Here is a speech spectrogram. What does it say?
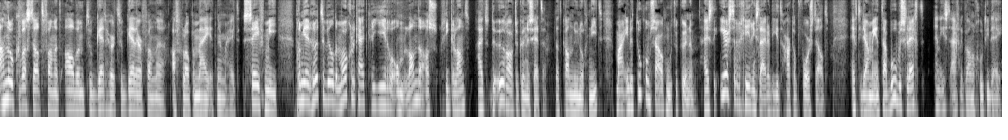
Anouk was dat van het album To Get Her Together van eh, afgelopen mei. Het nummer heet Save Me. Premier Rutte wil de mogelijkheid creëren om landen als Griekenland uit de euro te kunnen zetten. Dat kan nu nog niet, maar in de toekomst zou het moeten kunnen. Hij is de eerste regeringsleider die het hardop voorstelt. Heeft hij daarmee een taboe beslecht en is het eigenlijk wel een goed idee.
